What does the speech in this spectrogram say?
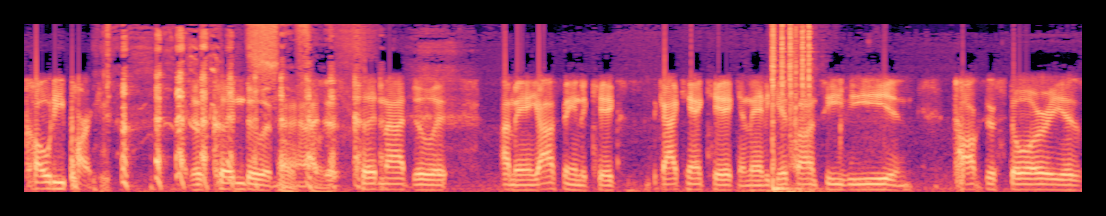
Cody Parkey. I just couldn't do it, man. I just could not do it. I mean, y'all seen the kicks. The guy can't kick, and then he gets on TV and talks his story. Is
